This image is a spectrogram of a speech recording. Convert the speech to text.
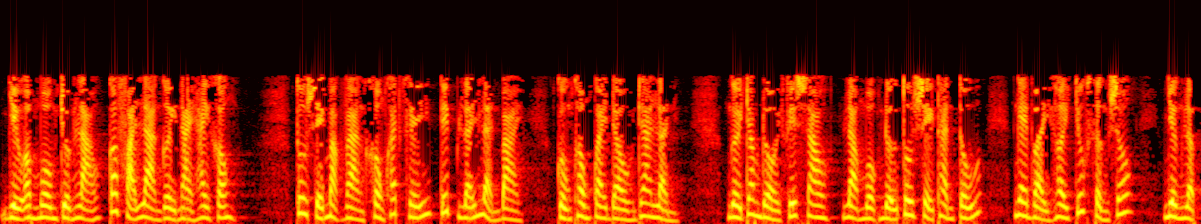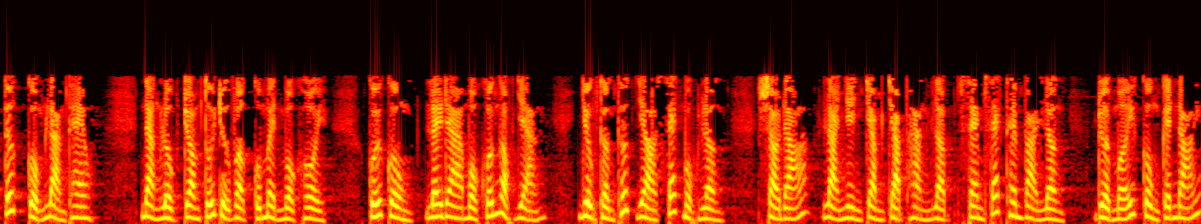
diệu âm môn trưởng lão có phải là người này hay không? Tu sĩ mặt vàng không khách khí tiếp lấy lệnh bài, cũng không quay đầu ra lệnh. Người trong đội phía sau là một nữ tu sĩ thanh tú, nghe vậy hơi chút sừng sốt, nhưng lập tức cũng làm theo. Nàng lục trong túi trữ vật của mình một hồi, cuối cùng lấy ra một khối ngọc giản, dùng thần thức dò xét một lần, sau đó lại nhìn chầm chập hàng lập xem xét thêm vài lần, rồi mới cùng kính nói.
